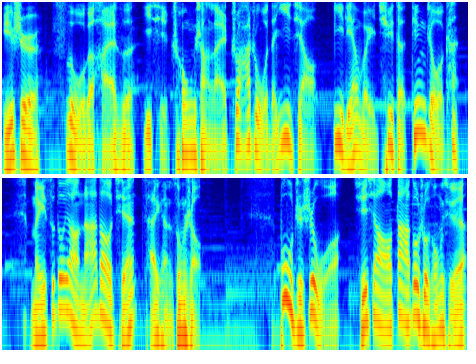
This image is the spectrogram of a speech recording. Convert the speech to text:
于是，四五个孩子一起冲上来，抓住我的衣角，一脸委屈地盯着我看，每次都要拿到钱才肯松手。不只是我，学校大多数同学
